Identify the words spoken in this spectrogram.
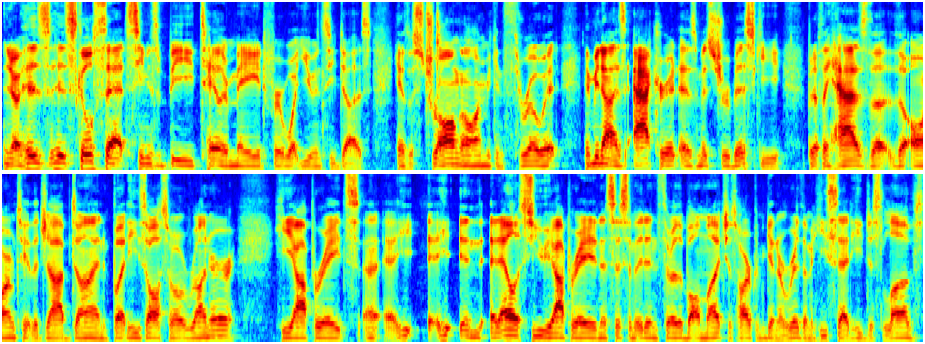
You know, his his skill set seems to be tailor made for what UNC does. He has a strong arm; he can throw it. Maybe not as accurate as Mitch Trubisky, but definitely has the the arm to get the job done. But he's also a runner. He operates uh, he, in, at LSU. He operated in a system that didn't throw the ball much. It's hard for him to get a rhythm. He said he just loves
